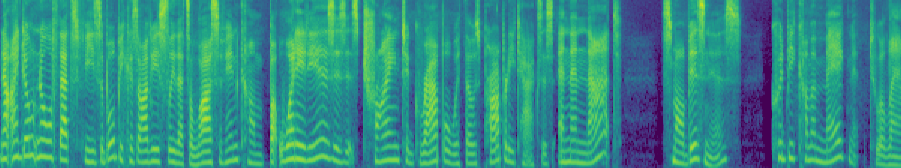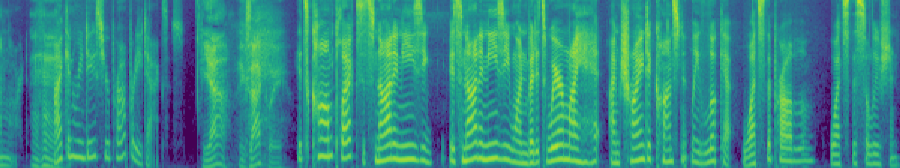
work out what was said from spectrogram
Now, I don't know if that's feasible because obviously that's a loss of income, but what it is, is it's trying to grapple with those property taxes. And then that small business could become a magnet to a landlord. Mhm. I can reduce your property taxes. Yeah, exactly. It's complex. It's not an easy it's not an easy one, but it's where my he- I'm trying to constantly look at what's the problem, what's the solution.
